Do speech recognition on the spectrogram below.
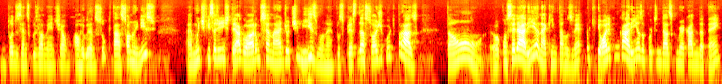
não estou dizendo exclusivamente ao, ao, Rio Grande do Sul, que está só no início, é muito difícil a gente ter agora um cenário de otimismo, né? Para os preços da soja de curto prazo. Então, eu aconselharia, né, quem está nos vendo, que olhe com carinho as oportunidades que o mercado ainda tem,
